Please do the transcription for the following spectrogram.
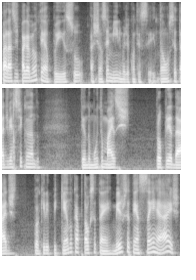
parasse de pagar meu tempo. E isso, a chance é mínima de acontecer. Então você está diversificando, tendo muito mais propriedades com aquele pequeno capital que você tem. Mesmo que você tenha 100 reais,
